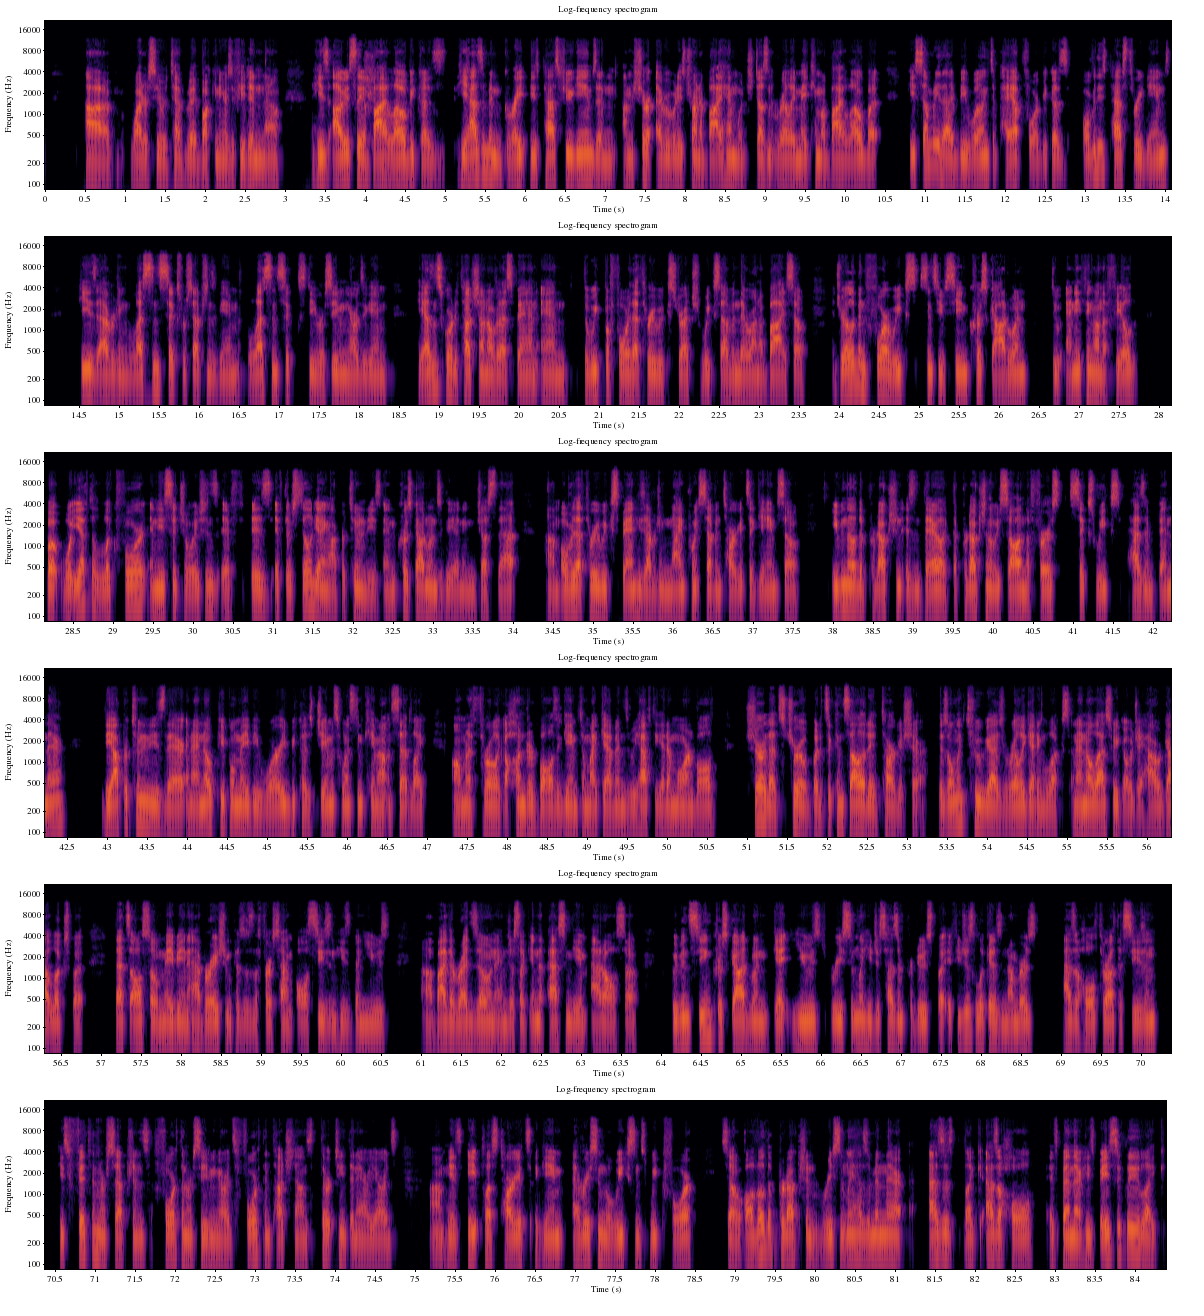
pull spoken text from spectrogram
uh, wide receiver, Tampa Bay Buccaneers, if you didn't know. He's obviously a buy low because he hasn't been great these past few games, and I'm sure everybody's trying to buy him, which doesn't really make him a buy low, but – he's somebody that I'd be willing to pay up for because over these past three games, he is averaging less than six receptions a game, less than 60 receiving yards a game. He hasn't scored a touchdown over that span. And the week before that three week stretch, week seven, they were on a bye. So it's really been four weeks since you've seen Chris Godwin do anything on the field. But what you have to look for in these situations if is if they're still getting opportunities, and Chris Godwin's getting just that. Um, over that three week span, he's averaging 9.7 targets a game. So even though the production isn't there, like the production that we saw in the first six weeks hasn't been there, the opportunity is there. And I know people may be worried because Jameis Winston came out and said, like, I'm going to throw like 100 balls a game to Mike Evans. We have to get him more involved. Sure, that's true, but it's a consolidated target share. There's only two guys really getting looks. And I know last week OJ Howard got looks, but that's also maybe an aberration because it was the first time all season he's been used uh, by the red zone and just like in the passing game at all. So We've been seeing Chris Godwin get used recently. He just hasn't produced. But if you just look at his numbers as a whole throughout the season, he's fifth in receptions, fourth in receiving yards, fourth in touchdowns, 13th in air yards. Um, he has eight plus targets a game every single week since week four. So although the production recently hasn't been there, as a, like as a whole, it's been there. He's basically like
